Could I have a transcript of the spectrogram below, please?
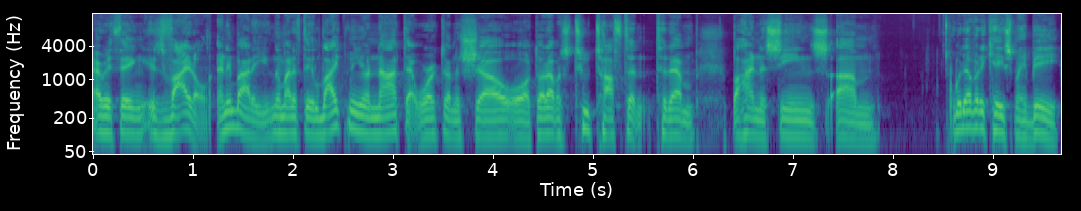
everything is vital. Anybody, no matter if they liked me or not, that worked on the show or thought I was too tough to, to them behind the scenes, um, whatever the case may be,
